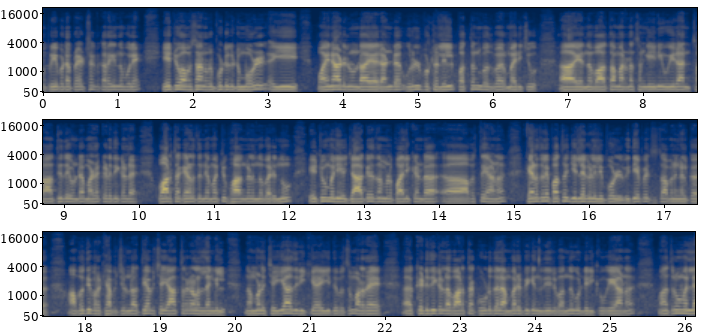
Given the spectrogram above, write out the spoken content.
പ്രിയപ്പെട്ട പ്രേക്ഷകർക്ക് അറിയുന്ന പോലെ ഏറ്റവും അവസാന റിപ്പോർട്ട് കിട്ടുമ്പോൾ ഈ വയനാടിലുണ്ടായ രണ്ട് ഉരുൾപൊട്ടലിൽ പത്തൊൻപത് പേർ മരിച്ചു എന്ന വാർത്താ മരണസംഖ്യ ഇനി ഉയരാൻ സാധ്യതയുണ്ട്. മഴക്കെടുതികളുടെ വാർത്ത കേരളത്തിന്റെ മറ്റു ഭാഗങ്ങളിൽ നിന്ന് വരുന്നു. ഏറ്റവും വലിയ ജാഗ്രത നമ്മൾ പാലിക്കേണ്ട അവസ്ഥയാണ്. കേരളത്തിലെ പത്ത് ജില്ലകളിൽ ഇപ്പോൾ വിദ്യാഭ്യാസ സ്ഥാപനങ്ങൾക്ക് അവധി പ്രഖ്യാപിച്ചിട്ടുണ്ട്. അത്യാവശ്യ യാത്രകളല്ലെങ്കിൽ നമ്മൾ ചെയ്യാതിരിക്കുക. ഈ ദിവസം വളരെ കെടുതികളുടെ വാർത്ത കൂടുതൽ അമ്പരപ്പിക്കുന്ന രീതിയിൽ വന്നുകൊണ്ടിരിക്കുകയാണ്. മാത്രവുമല്ല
